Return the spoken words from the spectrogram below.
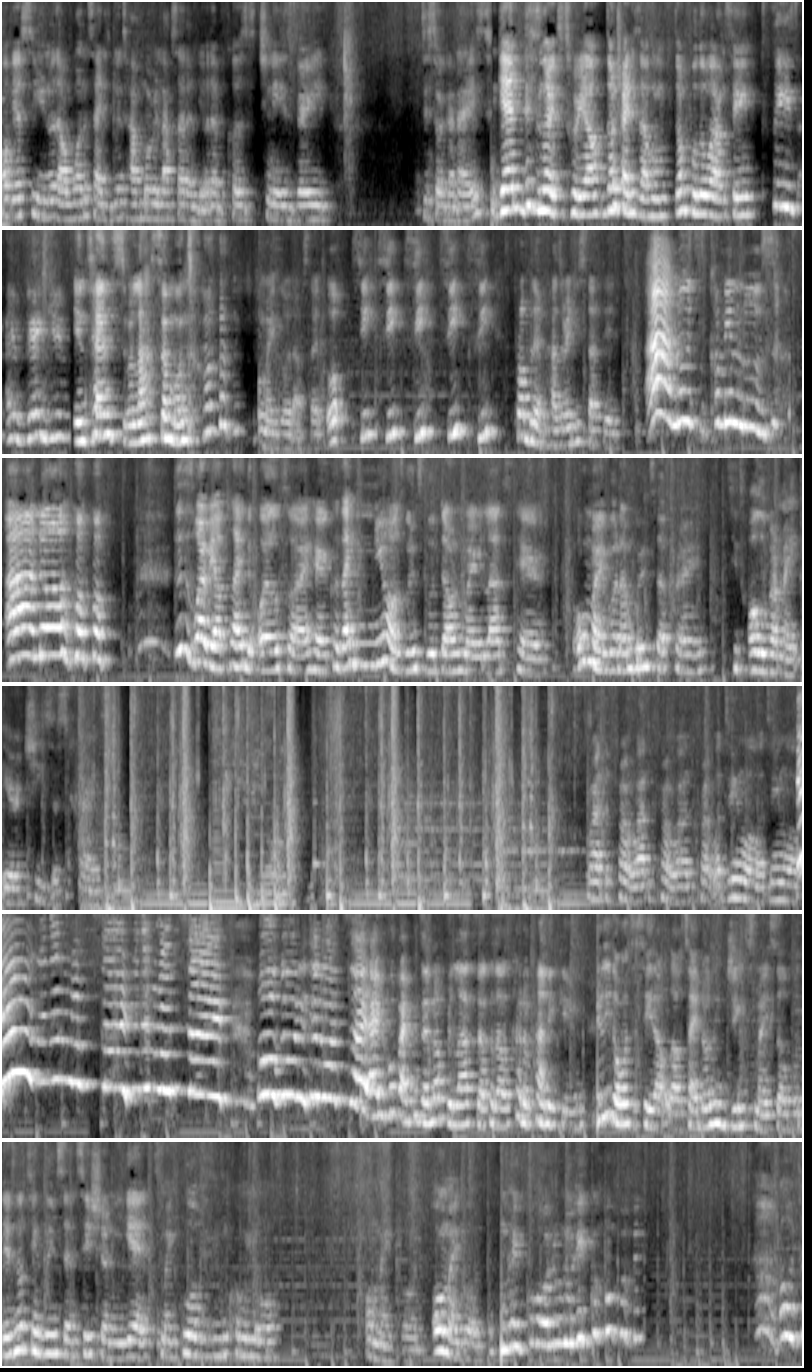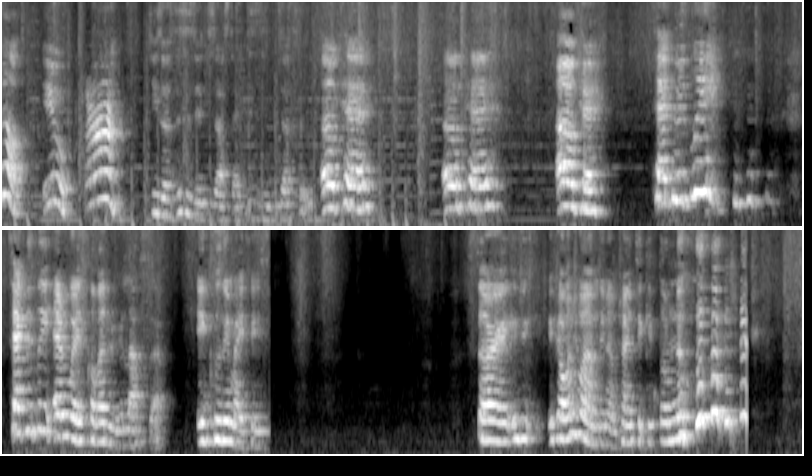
Obviously you know that one side is going to have more relaxer than the other because Chine is very disorganized. Again this is not a tutorial. Don't try this at home. Don't follow what i'm saying. Please i beg you. Intense relaxer montage. Oh my god i've started. Oh see see see see see. Problem has already started. Ah, no, it's coming loose. Ah, no. This is why we apply the oil to our hair because I knew I was going to go down my relaxed hair. Oh my god, I'm going to start crying. It's all over my ear. Jesus Christ. We're at the front, we're at the front, we're at the front. We're doing well, we're doing well. We did one side. Oh god, we did one side. I hope I put enough relaxer because I was kind of panicking. Don't want to say it out loud so I don't jinx myself, but there's no tingling sensation yet. My glove is even coming off. Oh my god. Oh my god. Oh my god. Oh my god. Oh, it fell. Ew. Ah. Jesus, this is a disaster. This is a disaster. Okay. Okay. Okay. Technically, technically everywhere is covered with relaxer, including my face. Sorry, if you if you're wondering what I'm doing, I'm trying to take a thumbnail.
